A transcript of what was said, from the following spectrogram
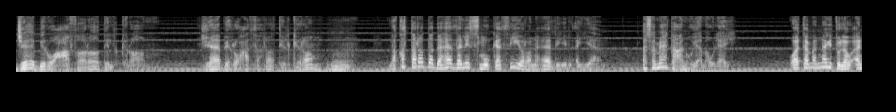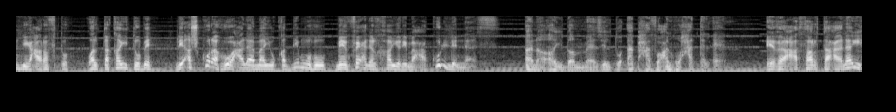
جابر عثرات الكرام جابر عثرات الكرام؟ مم. لقد تردد هذا الاسم كثيرا هذه الأيام أسمعت عنه يا مولاي؟ وتمنيت لو أني عرفته والتقيت به لأشكره على ما يقدمه من فعل الخير مع كل الناس. أنا أيضا ما زلت أبحث عنه حتى الآن. إذا عثرت عليه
